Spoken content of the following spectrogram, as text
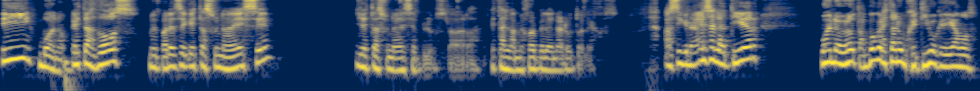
Y bueno, estas dos, me parece que esta es una S. Y esta es una S+, la verdad. Esta es la mejor pelea de Naruto lejos. Así que nada, esa es la tier. Bueno, bro, tampoco es tan objetivo que digamos.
